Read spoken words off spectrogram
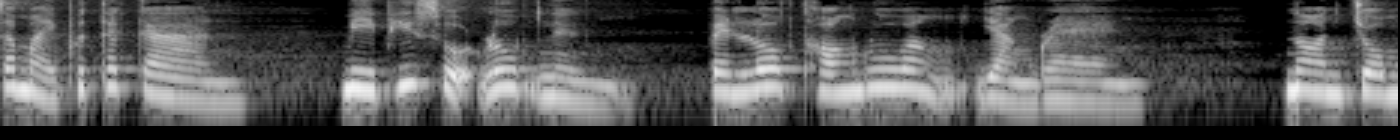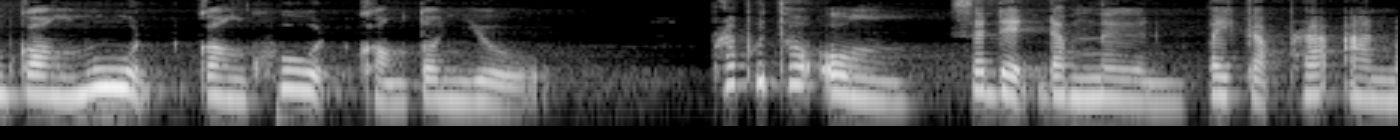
สมัยพุทธกาลมีพิสุรูปหนึ่ง เป็นโรคท้องร่วงอย่างแรง นอนจมกองมูดกองคูดของตนอยู่ พระพุทธองค์เสด็จดำเนินไปกับพระอาน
